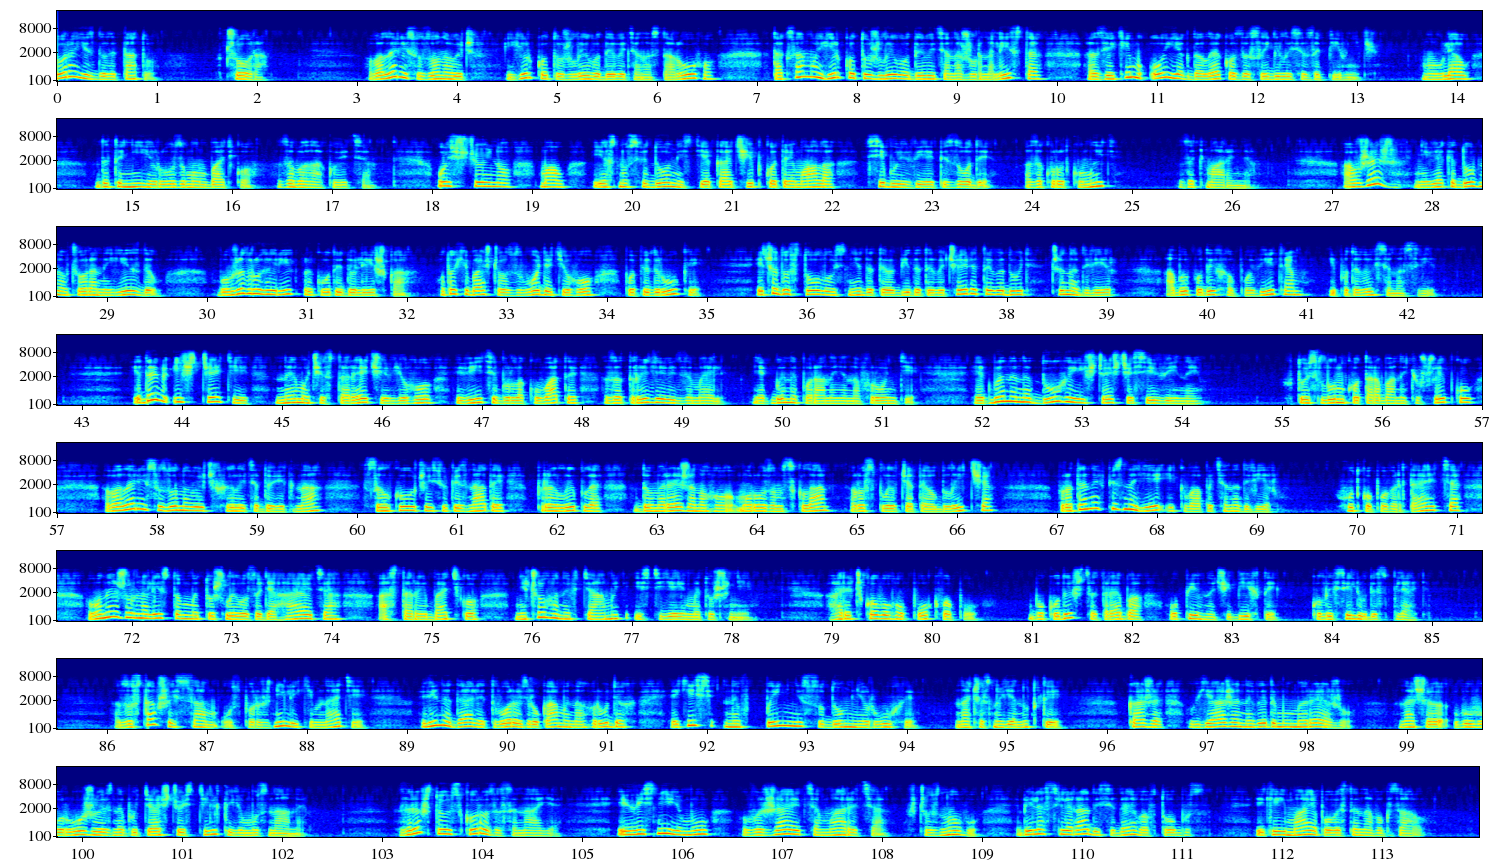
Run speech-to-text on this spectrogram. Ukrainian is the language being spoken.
Вчора їздили тату? Вчора. Валерій Сузонович гірко тужливо дивиться на старого, так само гірко тужливо дивиться на журналіста, з яким ой як далеко засиділися за північ. Мовляв, дитиніє розумом батько, забалакується. Ось щойно мав ясну свідомість, яка чіпко тримала всі бойові епізоди, а за коротку мить затьмарення. А вже ж ні в яке дубно вчора не їздив, бо вже другий рік прикутий до ліжка. Ото хіба що зводять його попід руки і чи до столу снідати, обідати, вечеряти ведуть, чи на двір, аби подихав повітрям і подивився на світ. І де б іще ті немочі старечі в його віці бурлакувати за тридев'ять земель, якби не поранення на фронті, якби не недуги іще з часів війни. Хтось лунко тарабанить у шибку, Валерій Сузонович хилиться до вікна, силкуючись упізнати прилипле до мережаного морозом скла розпливчате обличчя, проте не впізнає і квапиться на двір. Хутко повертається, вони з журналістом метушливо зодягаються, а старий батько нічого не втямить із тієї метушні. Гарячкового поквапу, бо куди ж це треба опівночі бігти, коли всі люди сплять. Зоставшись сам у спорожнілій кімнаті, він і далі творить руками на грудях якісь невпинні судомні рухи, наче снує нутки, каже, в'яже невидиму мережу, наче виворожує з небуття щось тільки йому знане. Зрештою, скоро засинає, і в вісні йому вважається мариться, що знову біля сільради сідає в автобус, який має повести на вокзал,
